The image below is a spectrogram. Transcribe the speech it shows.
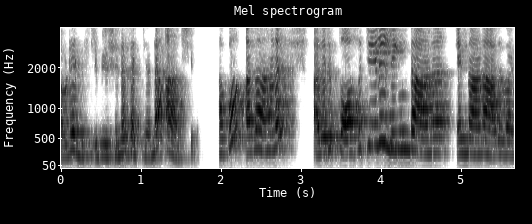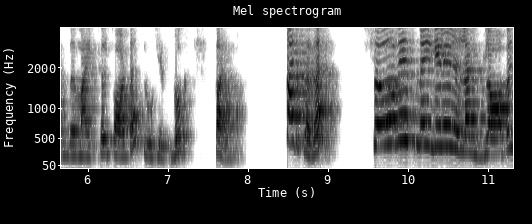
അവിടെ ഡിസ്ട്രിബ്യൂഷന്റെ സെക്ടറിന്റെ ആവശ്യം. അപ്പോൾ അതാണ് അതൊരു പോസിറ്റീവ്ലി ലിങ്ക്ഡ് ആണ് എന്നാണ് ആര് പറയുന്നത്? Michael Porter through his book പറയുന്നത്. അടുത്തത് സർവീസ് മേഖലയിലുള്ള ഗ്ലോബൽ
